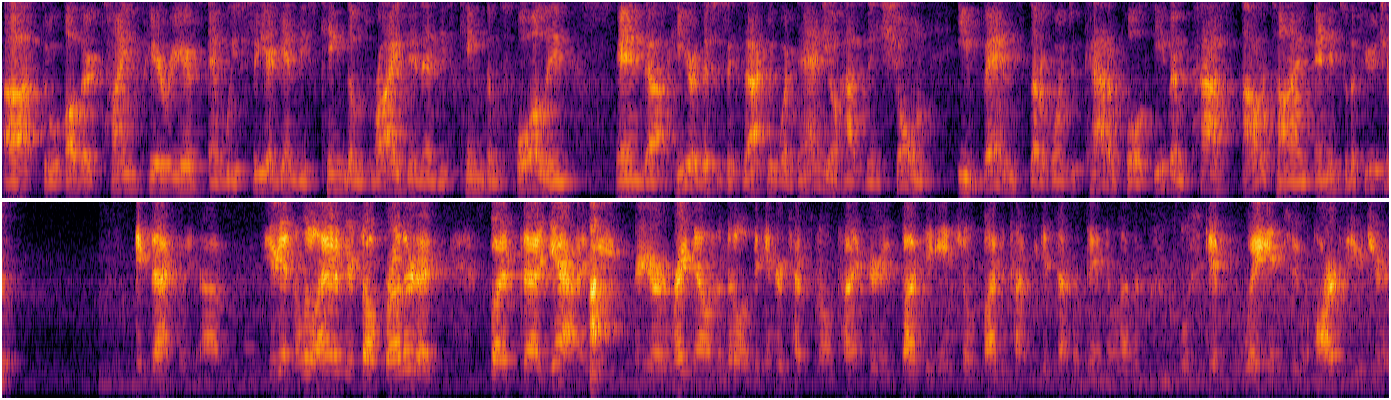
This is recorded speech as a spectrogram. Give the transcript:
uh, through other time periods, and we see again these kingdoms rising and these kingdoms falling. And uh, here, this is exactly what Daniel has been shown, events that are going to catapult even past our time and into the future. Exactly. Um, you're getting a little ahead of yourself, brother. But uh, yeah, we, we are right now in the middle of the intertestamental time period. But the angel, by the time we get done with Daniel 11, will skip way into our future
